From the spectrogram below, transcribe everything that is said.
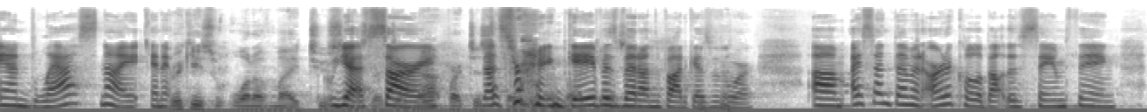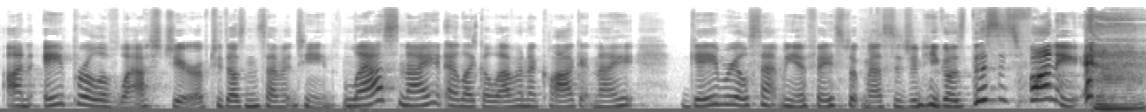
And last night, and it, Ricky's one of my two sons did sorry. That's right. Gabe has been on the podcast before. um, I sent them an article about this same thing on April of last year, of 2017. Last night at like 11 o'clock at night, Gabriel sent me a Facebook message and he goes, This is funny. and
